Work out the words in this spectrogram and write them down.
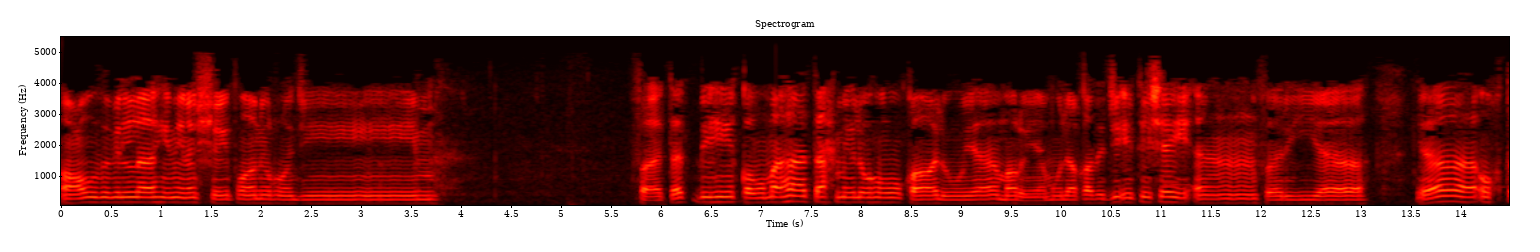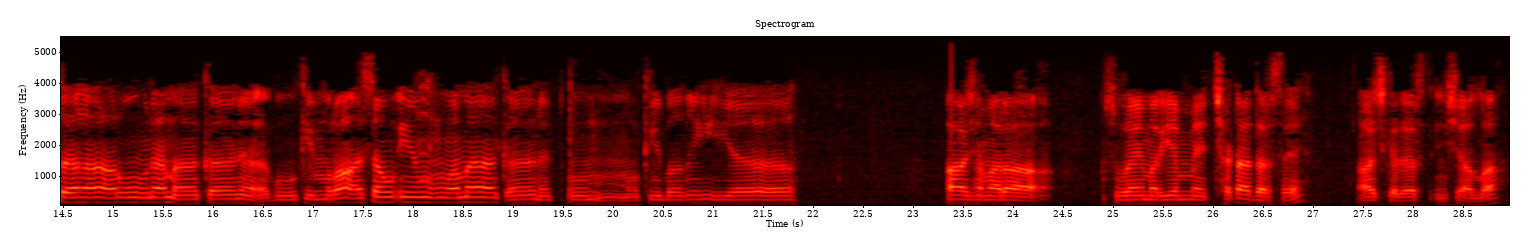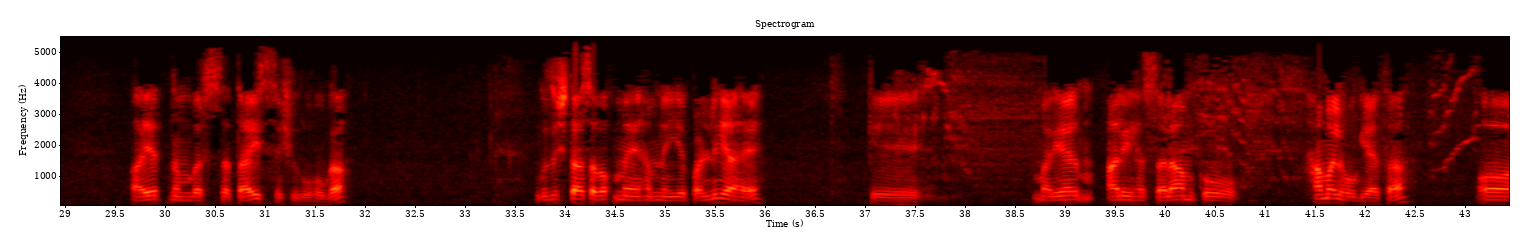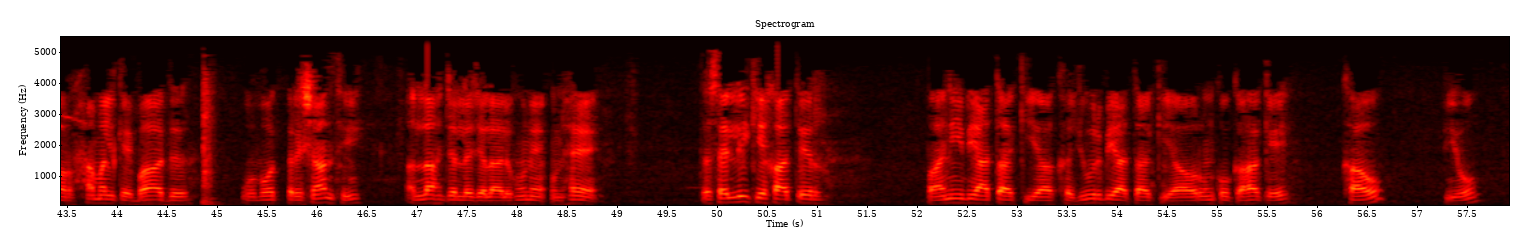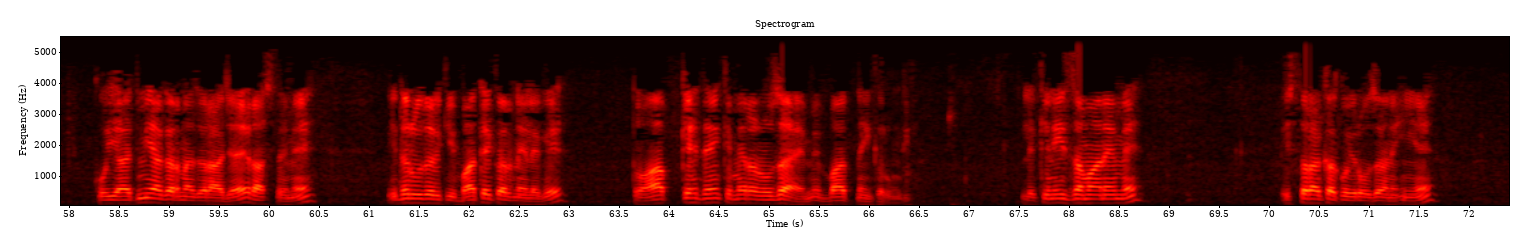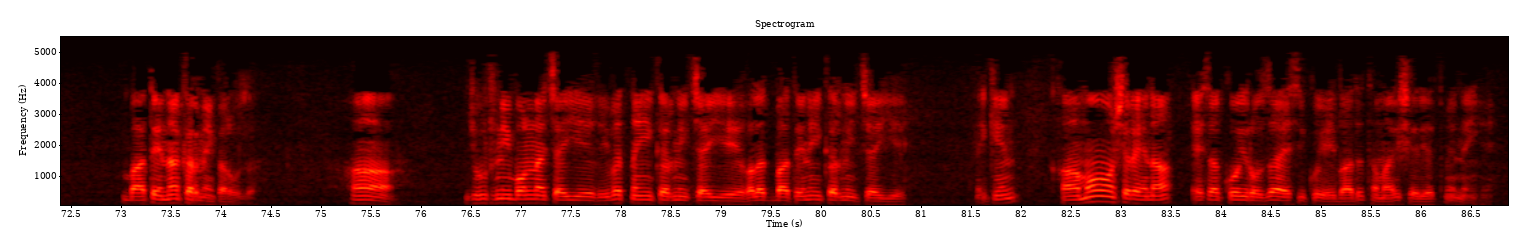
أعوذ بالله من الشيطان الرجيم. فأتت به قومها تحمله، قالوا يا مريم لقد جئت شيئا فريا. يا أخت هارون، ما كان أبوك امرأ سوء وما كانت أمك بغيا؟ آج ہمارا سورہ مریم میں چھٹا درس ہے، آج کا درس انشاءاللہ. اللہ آیت نمبر ستائیس سے شروع ہوگا۔ گزشتہ سبق میں ہم نے یہ پڑھ لیا ہے کہ مریم علیہ السلام کو حمل ہو گیا تھا اور حمل کے بعد وہ بہت پریشان تھی۔ اللہ جل جلالہ نے انہیں تسلی کی خاطر پانی بھی عطا کیا، کھجور بھی عطا کیا اور ان کو کہا کہ کھاؤ، پیو۔ کوئی آدمی اگر نظر آ جائے راستے میں، ادھر ادھر کی باتیں کرنے لگے، تو آپ کہہ دیں کہ میرا روزہ ہے، میں بات نہیں کروں گی۔ لیکن اس زمانے میں اس طرح کا کوئی روزہ نہیں ہے۔ باتیں نہ کرنے کا روزہ۔ ہاں جھوٹ نہیں بولنا چاہیے، غیبت نہیں کرنی چاہیے، غلط باتیں نہیں کرنی چاہیے۔ لیکن خاموش رہنا، ایسا کوئی روزہ، ایسی کوئی عبادت ہماری شریعت میں نہیں ہے۔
